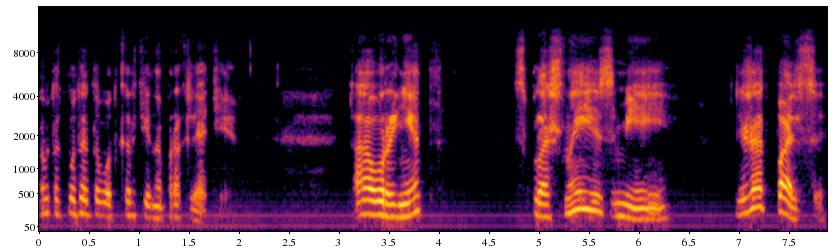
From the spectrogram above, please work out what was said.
Ну так вот это вот картина проклятия. Ауры нет, сплошные змеи. Лежат пальцы.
